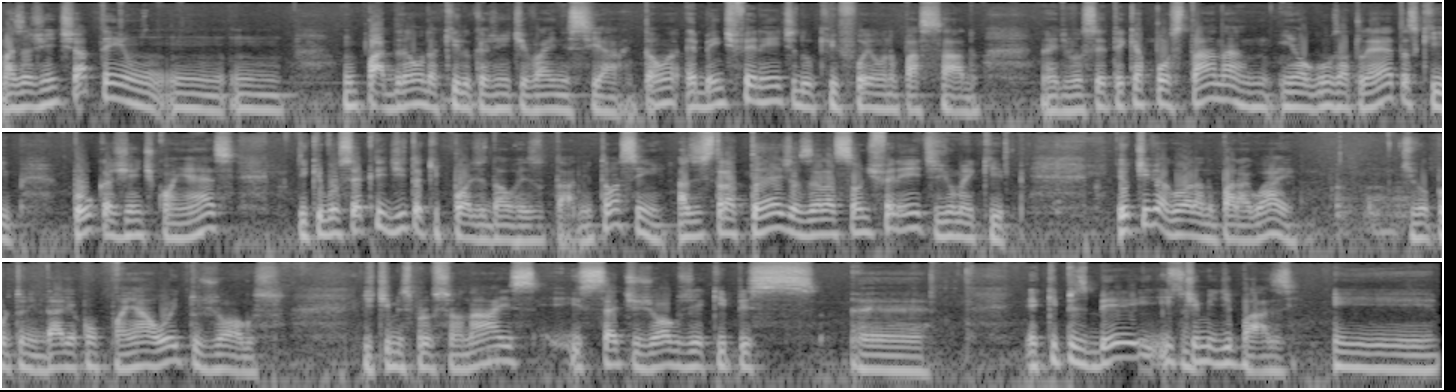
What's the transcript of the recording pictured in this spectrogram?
Mas a gente já tem um, um, um- um padrão daquilo que a gente vai iniciar. Então, é bem diferente do que foi o ano passado, né? de você ter que apostar na- em alguns atletas que pouca gente conhece e que você acredita que pode dar o resultado. Então, assim, as estratégias, elas são diferentes de uma equipe. Eu tive agora no Paraguai, tive a oportunidade de acompanhar oito jogos de times profissionais e sete jogos de equipes, eh, equipes B e time de base. E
